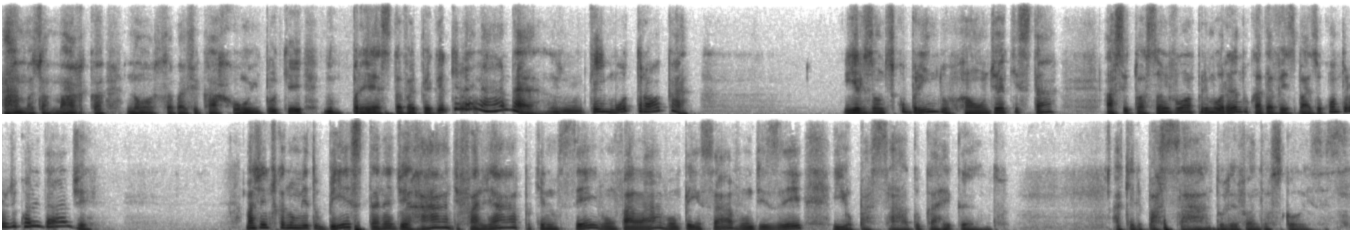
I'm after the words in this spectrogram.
Ah, mas a marca, nossa, vai ficar ruim porque não presta, vai pegar. Que não é nada. Queimou, troca. E eles vão descobrindo aonde é que está a situação e vão aprimorando cada vez mais o controle de qualidade. Mas a gente fica no medo besta, né? De errar, de falhar, porque não sei, vão falar, vão pensar, vão dizer. E o passado carregando. Aquele passado levando as coisas.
